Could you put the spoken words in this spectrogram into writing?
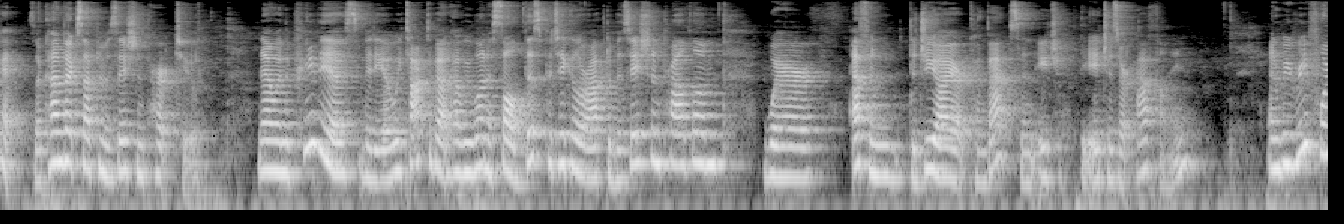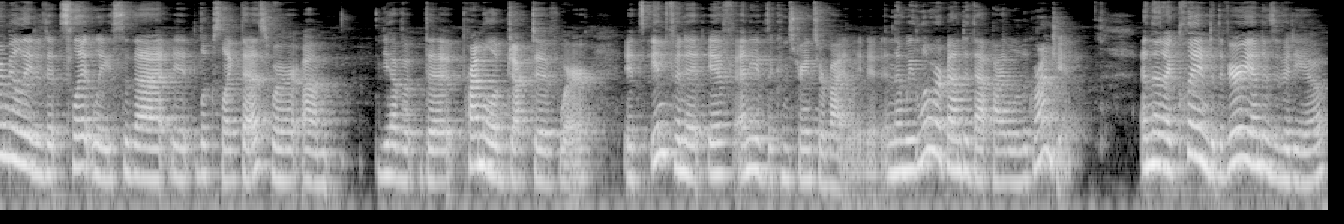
Okay, so convex optimization part two. Now in the previous video, we talked about how we want to solve this particular optimization problem where f and the gi are convex and h, the h's are affine. And we reformulated it slightly so that it looks like this, where um, you have a, the primal objective where it's infinite if any of the constraints are violated. And then we lower bounded that by the Lagrangian. And then I claimed at the very end of the video,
